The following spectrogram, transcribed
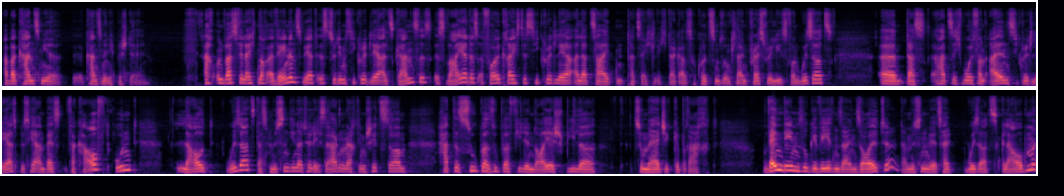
aber kann es mir, kann's mir nicht bestellen. Ach, und was vielleicht noch erwähnenswert ist zu dem Secret Lair als Ganzes, es war ja das erfolgreichste Secret Lair aller Zeiten tatsächlich. Da gab es vor kurzem so einen kleinen Press Release von Wizards. Äh, das hat sich wohl von allen Secret Lairs bisher am besten verkauft und laut Wizards, das müssen die natürlich sagen nach dem Shitstorm, hat es super, super viele neue Spieler zu Magic gebracht. Wenn dem so gewesen sein sollte, da müssen wir jetzt halt Wizards glauben,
